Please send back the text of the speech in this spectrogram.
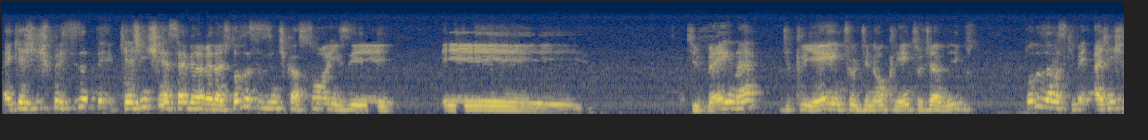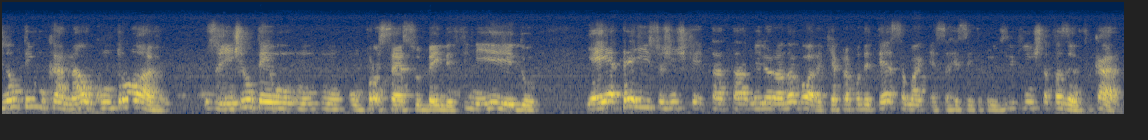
É que a gente precisa ter, que a gente recebe, na verdade, todas essas indicações e, e que vem, né, de cliente ou de não clientes ou de amigos, todas elas que vêm, a gente não tem um canal controlável. Ou seja, a gente não tem um, um, um processo bem definido, e aí, até isso a gente está tá melhorando agora, que é para poder ter essa, essa receita previsível que a gente está fazendo. Cara,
